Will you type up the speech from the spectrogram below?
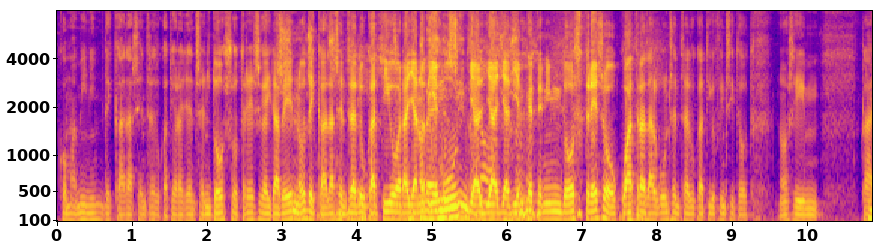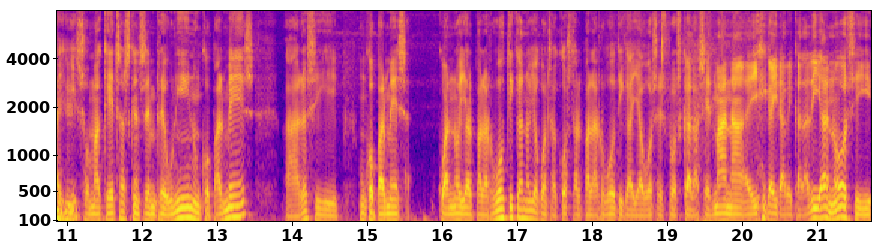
com a mínim de cada centre educatiu, ara ja en sent dos o tres gairebé, Sí, no? de cada centre educatiu, ara ja no diem un, ja, ja, ja diem que tenim dos, tres o quatre d'algun centre educatiu fins i tot. No? O sigui, clar, i som aquests els que ens anem reunint un cop al mes, val? o sigui, un cop al mes quan no hi ha el pala robòtica, no? ja quan s'acosta el pala robòtica llavors és pues, cada setmana i gairebé cada dia, no? O sigui,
